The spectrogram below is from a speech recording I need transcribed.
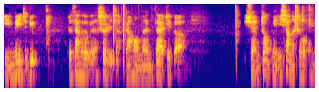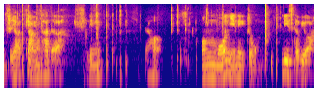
image view 这三个都给它设置一下。然后我们在这个选中每一项的时候，我们只要调用它的零，然后我们模拟那种 list view 啊，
